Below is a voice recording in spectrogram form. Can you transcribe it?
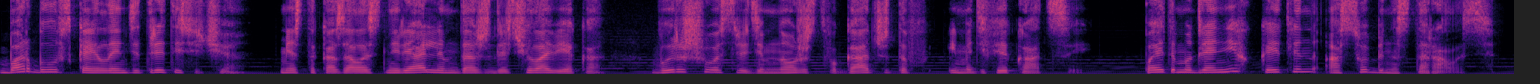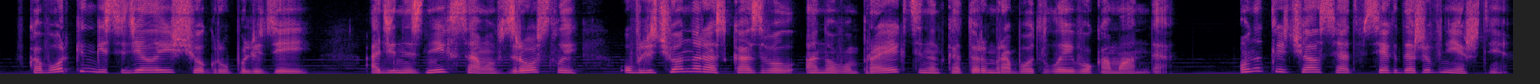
Бар был в Скайленде 3000. Место казалось нереальным даже для человека, выросшего среди множества гаджетов и модификаций. Поэтому для них Кейтлин особенно старалась. В коворкинге сидела еще группа людей. Один из них, самый взрослый, увлеченно рассказывал о новом проекте, над которым работала его команда – он отличался от всех даже внешне.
